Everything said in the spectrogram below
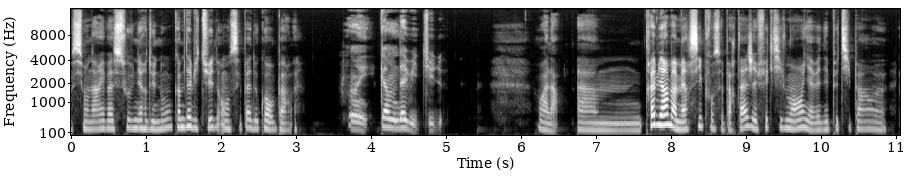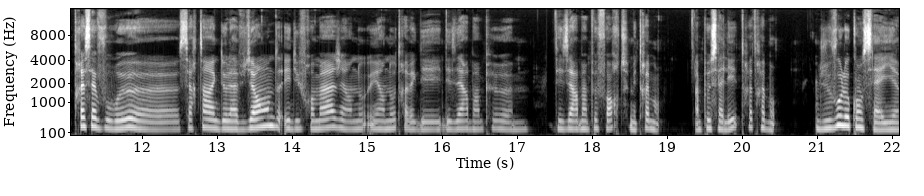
si on arrive à se souvenir du nom, comme d'habitude, on ne sait pas de quoi on parle. Oui, comme d'habitude. Voilà. Euh, très bien, bah merci pour ce partage. Effectivement, il y avait des petits pains euh, très savoureux, euh, certains avec de la viande et du fromage et un, autre avec des, des, herbes un peu, des herbes un peu fortes, mais très bon, un peu salé, très très bon. Je vous le conseille.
